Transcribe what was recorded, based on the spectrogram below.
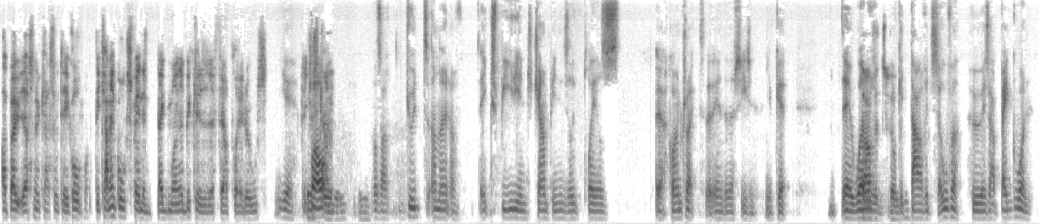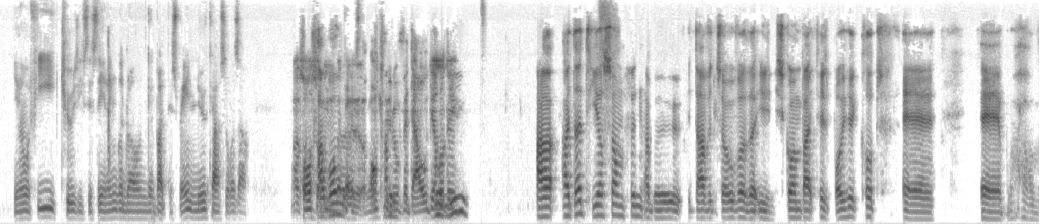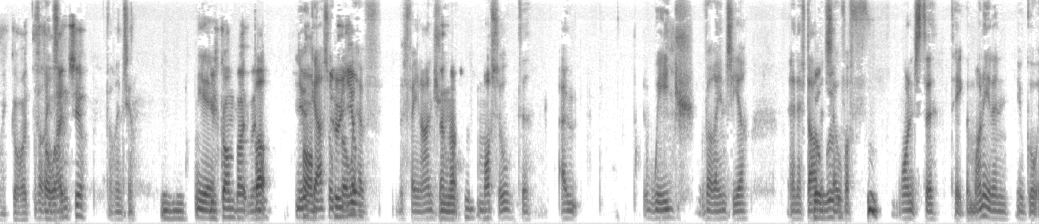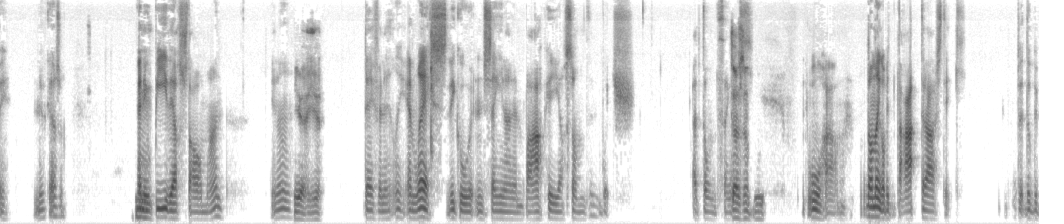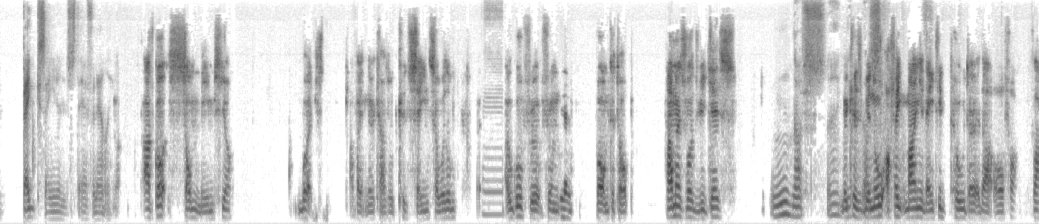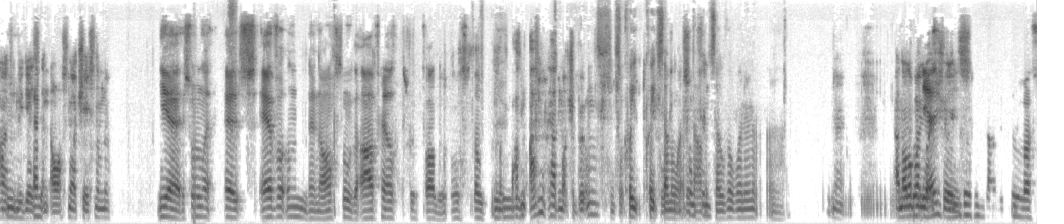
about this Newcastle takeover. They can't go spending big money because of the fair play rules. yeah, They just can't. there's a good amount of experienced Champions League players out of contract at the end of the season. You've got uh, Willian, David you've got David Silva, who is a big one. You know, if he chooses to stay in England rather than go back to Spain, Newcastle is a That's also I will- about Arturo Vidal the other day. I, I did hear something about David Silva that he's gone back to his boyhood clubs. Uh, uh, oh my God, Valencia. Valencia. Mhm. Yeah, He's gone back there. but Newcastle two probably years. have the financial and that's him. muscle to out wage Valencia, and if David Silva f- wants to take the money, then he'll go to Newcastle, and he'll be their star man. You know, Yeah, yeah. definitely, unless they go out and sign an Mbappe or something, which I don't think Doesn't look. will happen. I don't think it'll be that drastic, but there'll be big signings definitely. I've got some names here, which I think Newcastle could sign some of them. I'll go through it from Yeah. bottom to top. James Rodriguez, Mm, that's uh, yeah, because we know I think Man United pulled out of that offer for James Mm. Rodriguez, and Arsenal are chasing him now. Yeah, it's only it's Everton and Arsenal that I've heard so far. That are still Mm. I haven't, I haven't heard much about him since It's like, quite quite similar to the something. David Silva one, isn't it? Uh, Another one yeah, which is so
